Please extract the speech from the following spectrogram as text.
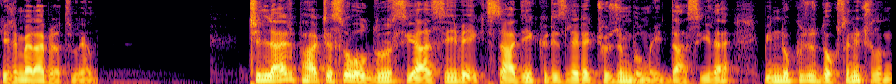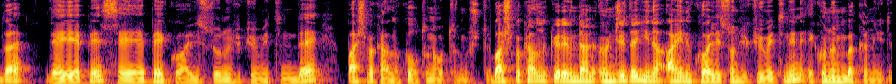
Gelin beraber hatırlayalım. Çiller parçası olduğu siyasi ve iktisadi krizlere çözüm bulma iddiasıyla 1993 yılında DYP-SYP koalisyonu hükümetinde başbakanlık koltuğuna oturmuştu. Başbakanlık görevinden önce de yine aynı koalisyon hükümetinin ekonomi bakanıydı.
